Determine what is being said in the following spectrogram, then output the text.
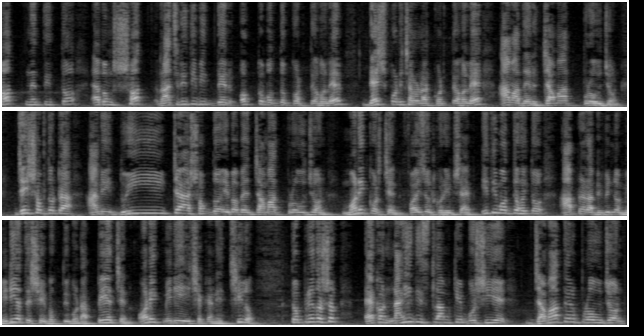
সৎ নেতৃত্ব এবং সৎ রাজনীতিবিদদের ঐক্যবদ্ধ করতে হলে, দেশ পরিচালনা করতে হলে আমাদের জামাত প্রয়োজন। যেই শব্দটা আমি দুইটা শব্দ এইভাবে জামাত প্রয়োজন মনে করছেন ফয়জুল করিম সাহেব, ইতিমধ্যে হয়তো আপনারা বিভিন্ন মিডিয়াতে সেই বক্তব্যটা পেয়েছেন। অনেক মিডিয়াই সেখানে ছিল। তো প্রিয় দর্শক এখন নাহিদ ইসলামকে বসিয়ে জামাতের প্রয়োজন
